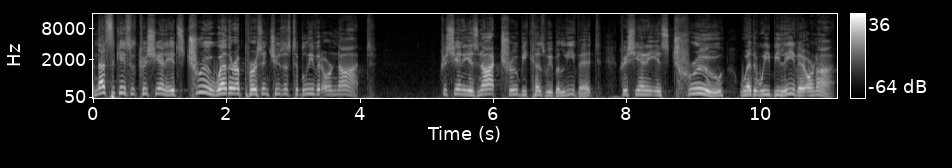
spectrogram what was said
and that's the case with Christianity. It's true whether a person chooses to believe it or not. Christianity is not true because we believe it. Christianity is true whether we believe it or not.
